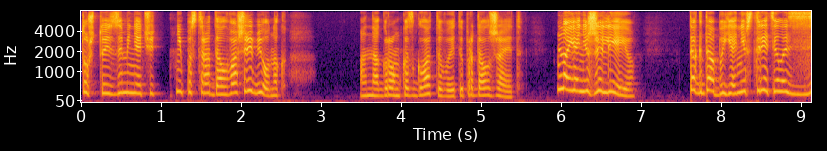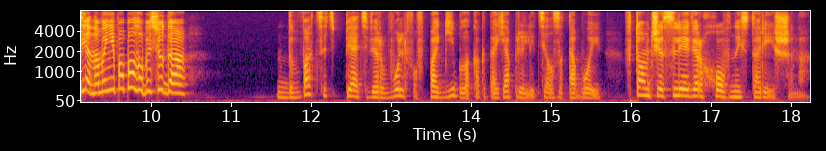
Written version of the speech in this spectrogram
То, что из-за меня чуть не пострадал ваш ребенок». Она громко сглатывает и продолжает. «Но я не жалею. Тогда бы я не встретилась с Зеном и не попала бы сюда!» «Двадцать пять вервольфов погибло, когда я прилетел за тобой, в том числе верховный старейшина».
